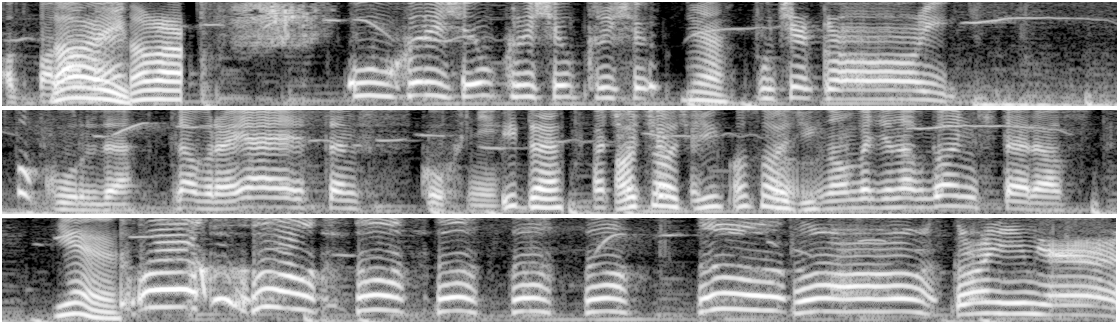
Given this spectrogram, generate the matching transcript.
Odpalamy? Dobra. Ukryj się, ukryj się, ukryj się. Nie, Uciekaj! O kurde. Dobra, ja jestem w kuchni. idę. Chodź, O chodź, co chodź. chodzi? O co chodzi? No on będzie nas gonić teraz. Nie. O, o, o, o, o, o, o, o, Goni mnie!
